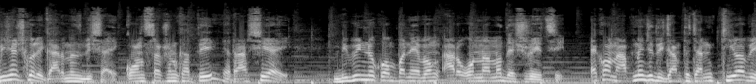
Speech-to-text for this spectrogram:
বিশেষ করে গার্মেন্টস বিষয় কনস্ট্রাকশন খাতে, রাশিয়ায় বিভিন্ন কোম্পানি এবং আরও অন্যান্য দেশ রয়েছে। এখন আপনি যদি জানতে চান কীভাবে,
